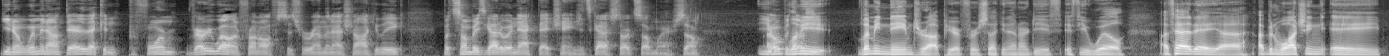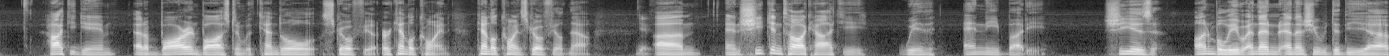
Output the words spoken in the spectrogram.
you know, women out there that can perform very well in front offices for around the National Hockey League. But somebody's got to enact that change. It's got to start somewhere. So, You- let does. me let me name drop here for a second, NRD, if, if you will. I've had a uh, I've been watching a hockey game at a bar in Boston with Kendall Schofield or Kendall Coyne, Kendall Coyne Schofield now, yeah. um, and she can talk hockey with anybody. She is unbelievable. And then and then she did the uh,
